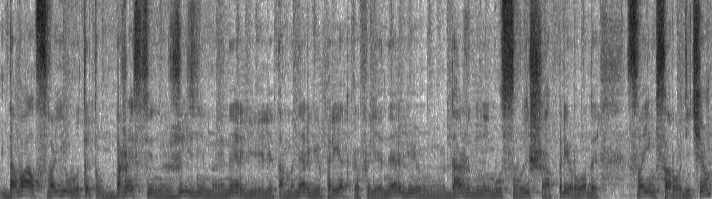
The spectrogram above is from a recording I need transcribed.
давал свою вот эту божественную жизненную энергию или там энергию предков или энергию даже ему свыше от природы своим сородичам,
